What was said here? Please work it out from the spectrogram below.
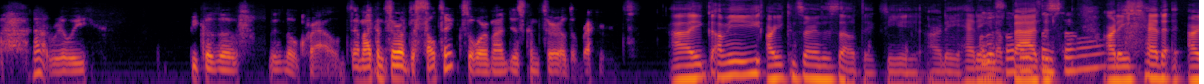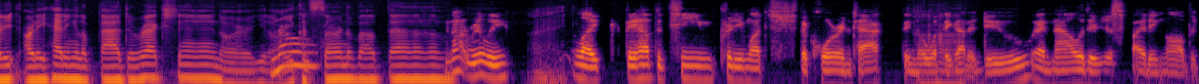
Not really, because of there's no crowds. Am I concerned of the Celtics or am I just concerned of the records? I I mean, are you concerned of the Celtics? You, are they heading Are in the a Celtics bad? dis- themselves? Are they head? Are they are they heading in a bad direction? Or you know, are you concerned about them? Not really. Right. Like they have the team pretty much the core intact. They know what they Uh-huh. got to do, and now they're just fighting all the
